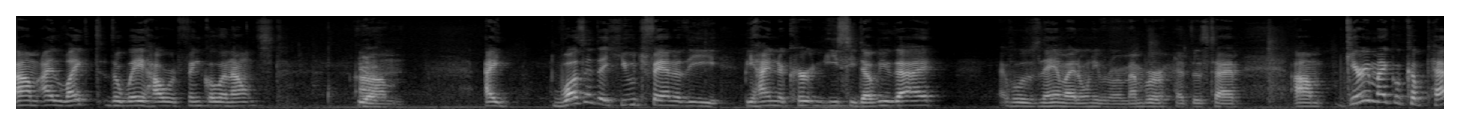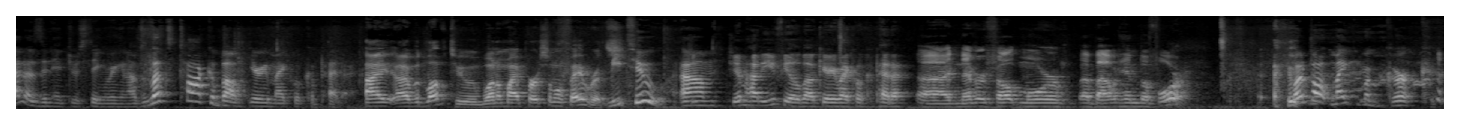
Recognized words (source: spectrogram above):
um, I liked the way Howard Finkel announced. Yeah. Um, I wasn't a huge fan of the behind the curtain ECW guy, whose name I don't even remember at this time. Um, Gary Michael Cappetta is an interesting ring announcer. Let's talk about Gary Michael Cappetta. I, I would love to. One of my personal favorites. Me too. Um, Jim. How do you feel about Gary Michael Cappetta? Uh, I never felt more about him before. what about Mike McGuirk?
